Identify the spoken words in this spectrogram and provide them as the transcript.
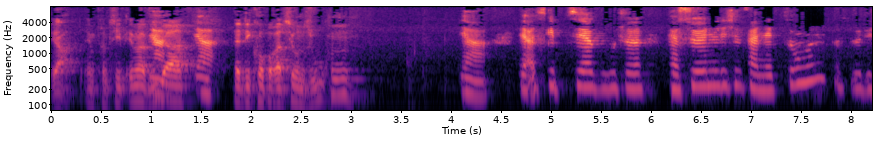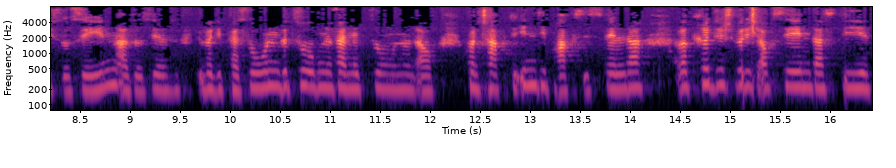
ja im Prinzip immer wieder ja, äh, die Kooperation suchen. Ja, ja, es gibt sehr gute persönliche Vernetzungen, das würde ich so sehen, also sehr über die personenbezogene Vernetzungen und auch Kontakte in die Praxisfelder. Aber kritisch würde ich auch sehen, dass die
